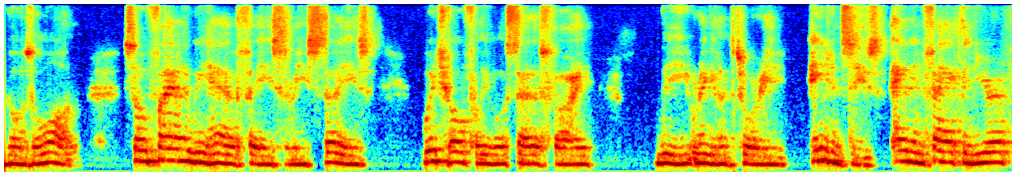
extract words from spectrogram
goes along. So finally, we have phase three studies, which hopefully will satisfy the regulatory agencies. And in fact, in Europe,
